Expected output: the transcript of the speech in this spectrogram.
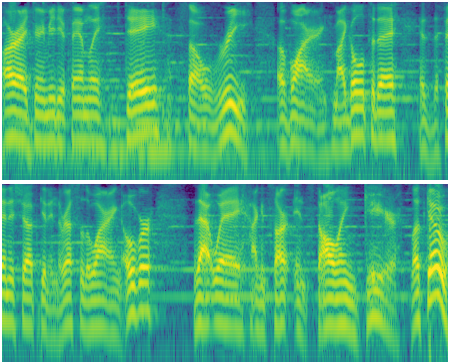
All right, Dreamedia family, day three of wiring. My goal today is to finish up getting the rest of the wiring over. That way I can start installing gear. Let's go.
